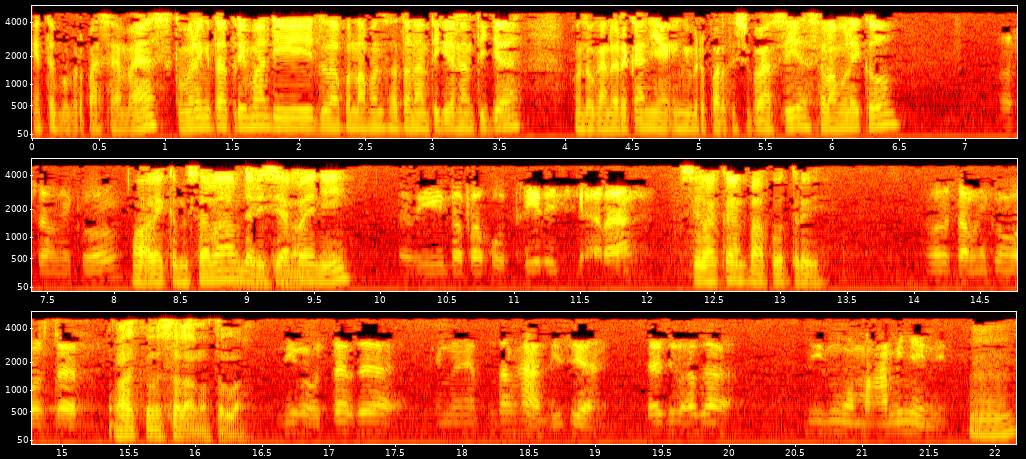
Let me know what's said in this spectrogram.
Itu beberapa SMS. Kemudian kita terima di 8816363 untuk Anda rekan yang ingin berpartisipasi. Assalamualaikum. Assalamualaikum. Waalaikumsalam. Dari siapa ini? Dari Bapak Putri di Cikarang. Silakan Pak Putri. Halo, Assalamualaikum Pak Ustaz. Waalaikumsalam warahmatullahi Ini Pak Ustaz, saya ingin nanya tentang hadis ya. Saya juga agak bingung memahaminya ini. Hmm.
